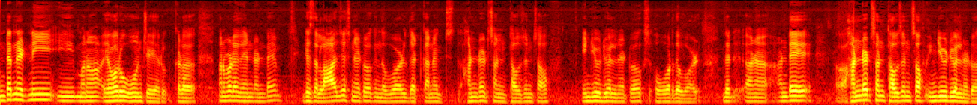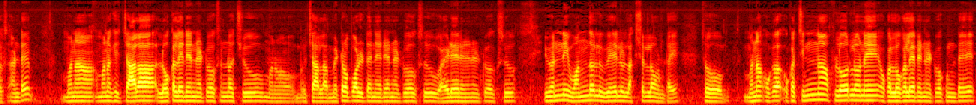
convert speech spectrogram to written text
ఇంటర్నెట్ని ఈ మనం ఎవరు ఓన్ చేయరు. ఇక్కడ కనబడేది ఏంటంటే it is the largest network in the world that connects hundreds and thousands of individual networks over the world that అంటే hundreds and thousands of individual networks అంటే మన మనకి చాలా లోకల్ ఏరియా నెట్వర్క్స్ ఉండొచ్చు మనం చాలా metropolitan area networks wide area networks ఇవన్నీ వందలు వేలు లక్షల్లో ఉంటాయి. సో మన ఒక ఒక చిన్న ఫ్లోర్లోనే ఒక లోకల్ ఏరియా నెట్వర్క్ ఉంటే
